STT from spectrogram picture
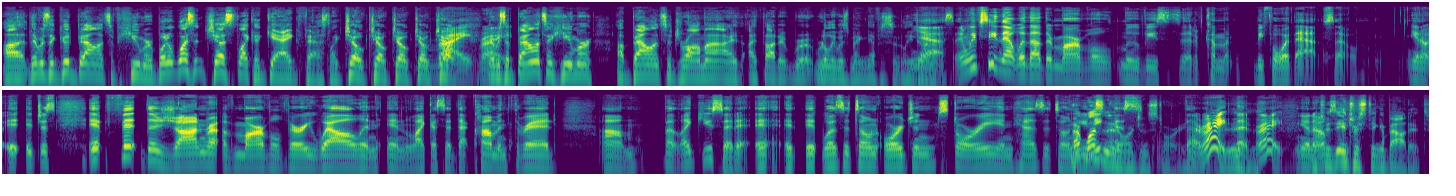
Uh, there was a good balance of humor, but it wasn't just like a gag fest, like joke, joke, joke, joke, joke. Right, right. There was a balance of humor, a balance of drama. I, I thought it re- really was magnificently done. Yes. And we've seen that with other Marvel movies that have come before that. So, you know, it, it just it fit the genre of Marvel very well and, and like I said, that common thread. Um, But like you said, it, it, it, was its own origin story and has its own. That wasn't an origin story. That right. That right. You know. Which is interesting about it.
